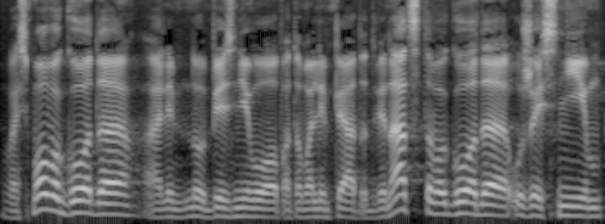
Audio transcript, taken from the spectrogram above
восьмого года, ну, без него, потом Олимпиада 12 года уже с ним,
